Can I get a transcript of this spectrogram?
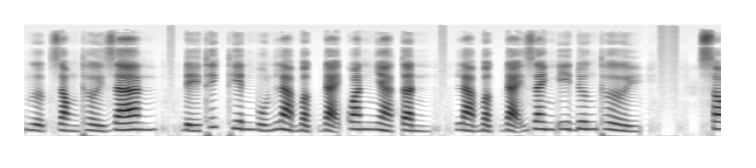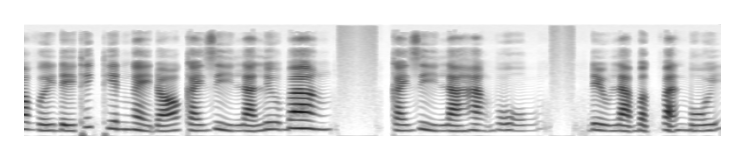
Ngược dòng thời gian, đế thích thiên vốn là bậc đại quan nhà tần, là bậc đại danh y đương thời So với đế thích thiên ngày đó cái gì là lưu bang, cái gì là hạng vũ, đều là bậc vãn bối.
